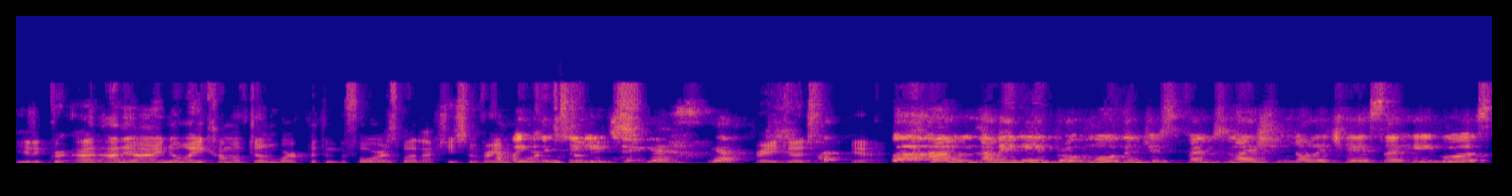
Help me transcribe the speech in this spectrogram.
It, and I know AECOM have done work with him before as well. Actually, some very and important studies. To, yes, yeah, very good. Yeah, but um, I mean, Ian brought more than just ventilation knowledge here. So he was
